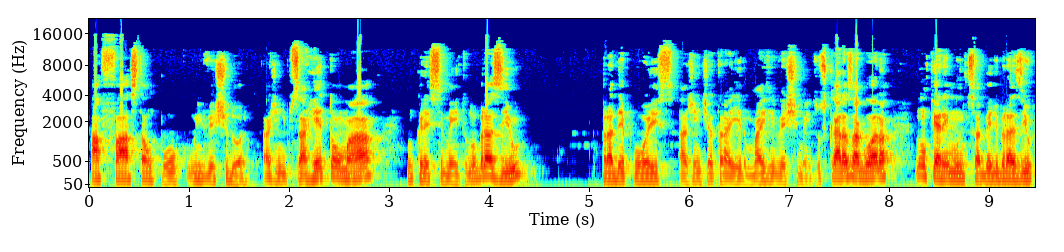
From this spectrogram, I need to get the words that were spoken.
afasta um pouco o investidor. A gente precisa retomar um crescimento no Brasil para depois a gente atrair mais investimentos. Os caras agora não querem muito saber de Brasil.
